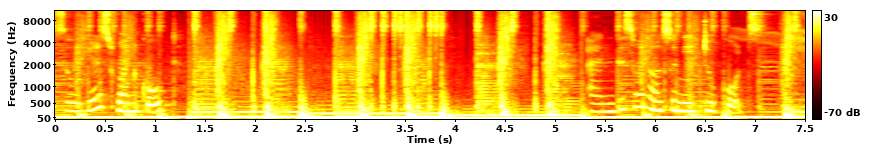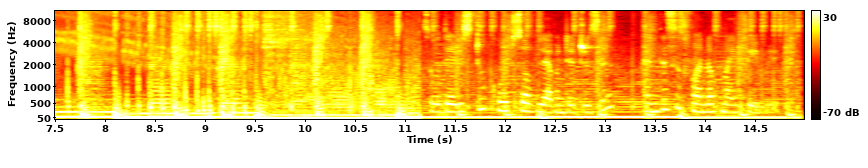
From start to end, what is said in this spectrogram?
So here's one coat. And this one also need two coats. So there is two coats of Lavender Drizzle and this is one of my favorite.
